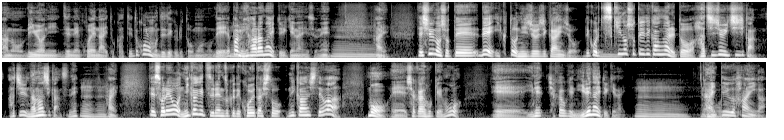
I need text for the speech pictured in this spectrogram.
あ、あの微妙に全然超えないとかっていうところも出てくると思うのでやっぱ見張らないといけないんですよね。うん。はい、で週の所定で行くと20時間以上。でこれうん。月の所定で考えると81時間87時間ですね。うんうん。はい。でそれを2ヶ月連続で超えた人に関してはもう、えー社会保険を、えー入れ社会保険に入れないといけない、うんうん。はい、っていう範囲が、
